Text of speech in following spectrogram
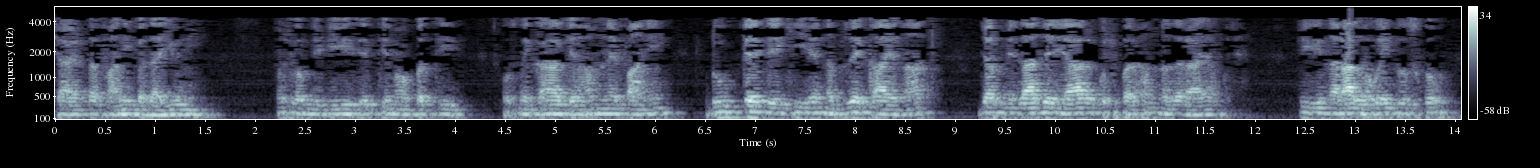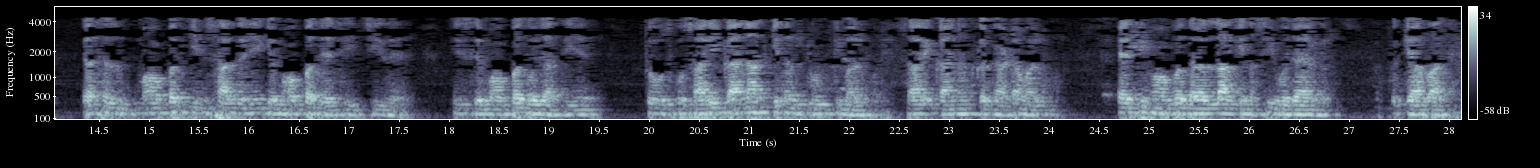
شاعر تھا فانی بدائیوں نہیں اس کو اپنی بیوی سے اتنی محبت تھی۔ اس نے کہا کہ ہم نے پانی ڈوبتے دیکھی ہے نبز کائنات۔ جب مزاج یار کچھ برہم نظر آیا مجھے۔ چیز ناراض ہو گئی تو اس کو اصل محبت کی مثال رہی کہ محبت ایسی چیز ہے، جس سے محبت ہو جاتی ہے۔ تو اس کو ساری کائنات کی نظر ڈوبتی معلوم ہوئی، سارے کائنات کا گھاٹا معلوم ہو ایسی محبت اللہ کی نصیب ہو جائے اگر، تو کیا بات ہے؟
